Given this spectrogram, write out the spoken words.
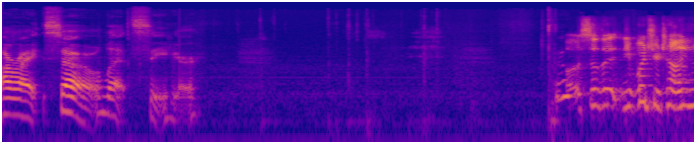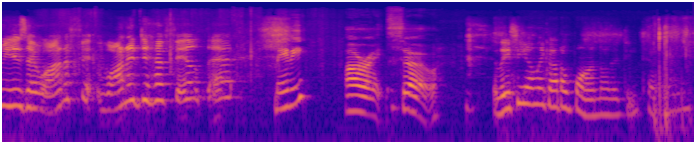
All right, so let's see here. Oh, so that what you're telling me is I want to fa- wanted to have failed that. Maybe? All right, so At least he only got a one on a d10.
